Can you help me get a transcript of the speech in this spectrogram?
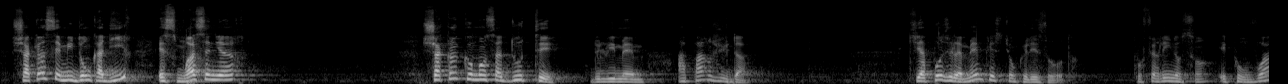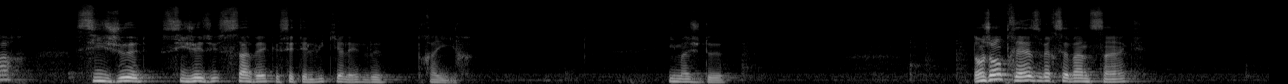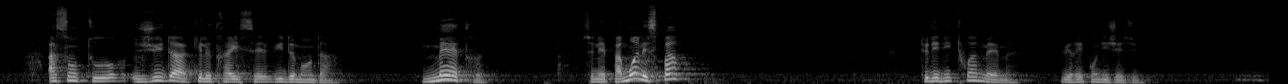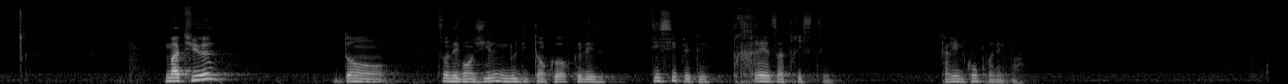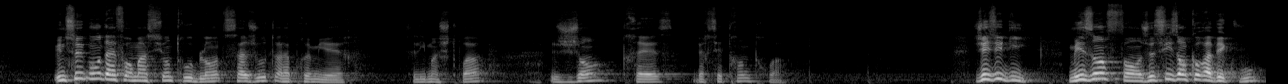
Chacun s'est mis donc à dire, Est-ce moi Seigneur? Chacun commence à douter de lui-même, à part Judas, qui a posé la même question que les autres pour faire l'innocent et pour voir si, Jésus savait que c'était lui qui allait le trahir. Image 2. Dans Jean 13, verset 25, à son tour, Judas, qui le trahissait, lui demanda, Maître, ce n'est pas moi, n'est-ce pas Tu l'as dit toi-même, lui répondit Jésus. Matthieu, dans son évangile, nous dit encore que les disciples étaient très attristés, car ils ne comprenaient pas. Une seconde information troublante s'ajoute à la première. C'est l'image 3, Jean 13, verset 33. Jésus dit, Mes enfants, je suis encore avec vous,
